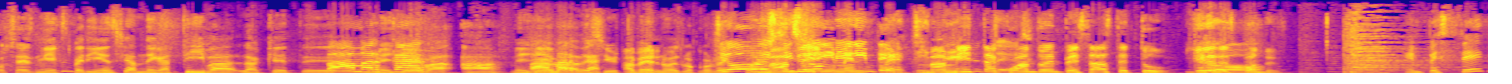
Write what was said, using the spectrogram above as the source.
O sea, es mi experiencia negativa la que te Va a me lleva a me Va a lleva a, marcar. decirte A ver, que no es lo correcto. Yo Mami- experimenté. Mamita, ¿cuándo empezaste tú? ¿Qué le Yo. respondes? Empecé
